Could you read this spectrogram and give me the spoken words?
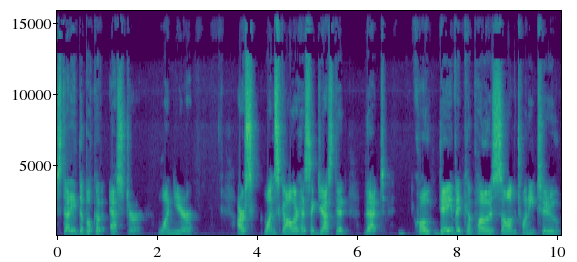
studied the book of Esther one year. Our one scholar has suggested that, quote, David composed Psalm 22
